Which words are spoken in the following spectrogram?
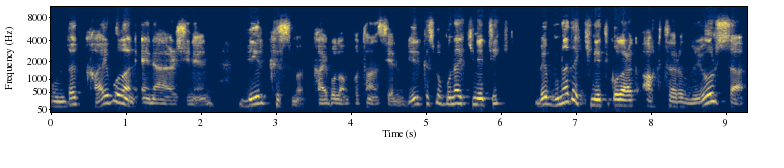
bunda kaybolan enerjinin bir kısmı, kaybolan potansiyelin bir kısmı buna kinetik ve buna da kinetik olarak aktarılıyorsa,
